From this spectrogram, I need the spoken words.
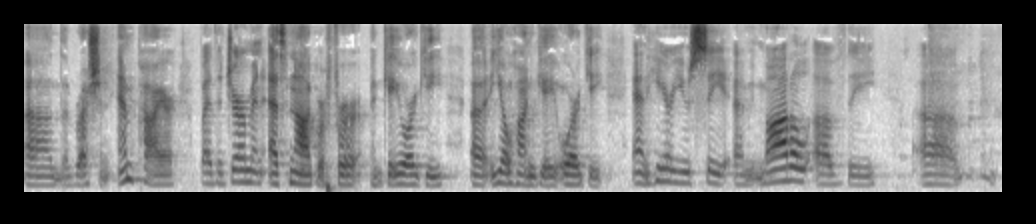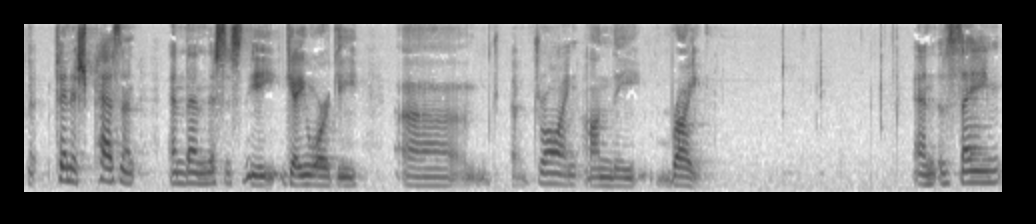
uh, the Russian Empire by the German ethnographer Georgi, uh, Johann Georgi. And here you see a model of the uh, Finnish peasant, and then this is the Georgi uh, drawing on the right. And the same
